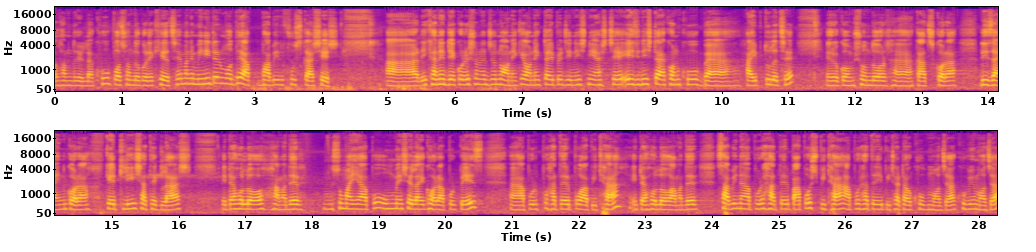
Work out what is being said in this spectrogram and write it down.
আলহামদুলিল্লাহ খুব পছন্দ করে খেয়েছে। মানে মিনিটের মধ্যে ভাবির ফুচকা শেষ। আর এখানে ডেকোরেশনের জন্য অনেকে অনেক টাইপের জিনিস নিয়ে আসছে। এই জিনিসটা এখন খুব হাইপ তুলেছে। এরকম সুন্দর কাজ করা ডিজাইন করা, কেটলি, সাথে গ্লাস এটা হলো আমাদের সুমাইয়া আপু, উম্মে সেলাই ঘর আপুর পেজ আপুর হাতের পোয়া পিঠা। এটা হলো আমাদের সাবিনা আপুর হাতের পাপোশ পিঠা। আপুর হাতের এই পিঠাটাও খুব মজা, খুবই মজা।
